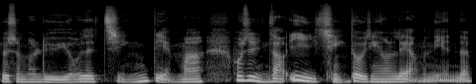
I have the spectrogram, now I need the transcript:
有什么旅游的景点吗？或是你知道疫情都已经有两年了，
